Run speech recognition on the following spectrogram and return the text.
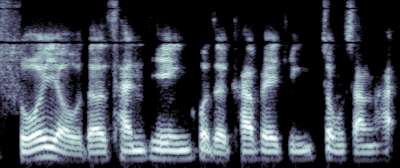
所有的餐厅或者咖啡厅重伤害，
